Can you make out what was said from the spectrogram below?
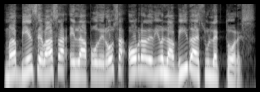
Más bien se basa en la poderosa obra de Dios en la vida de sus lectores.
